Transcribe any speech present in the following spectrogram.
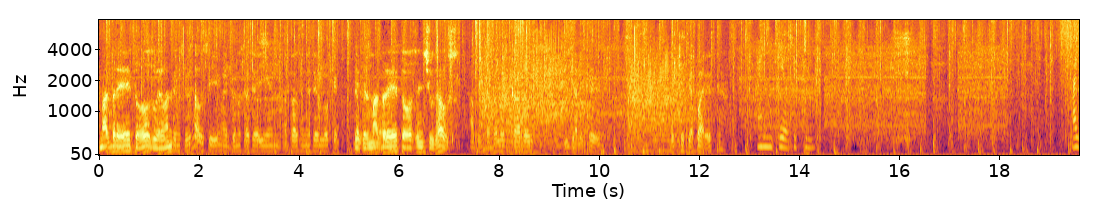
Más breve de todos, weón. En Shoot House, sí, marico, uno se hace ahí en, atrás en ese bloque. Es el más breve de todos en Shoot House. Apuntando a los carros y ya lo que... Lo que te aparezca. Ay, mi tío, qué cool. Ay,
